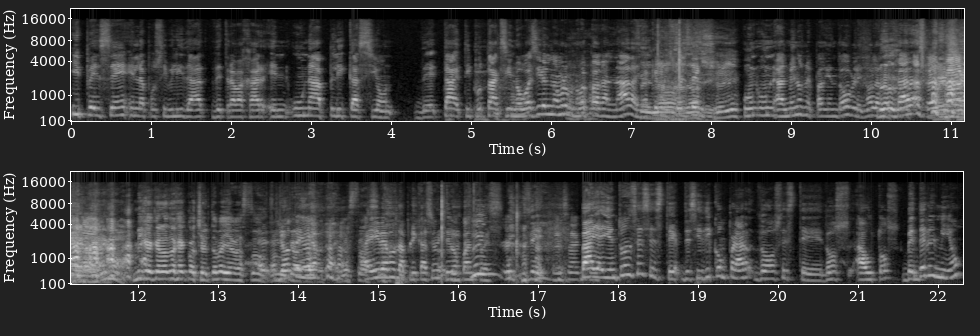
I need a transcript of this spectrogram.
y pensé en la posibilidad de trabajar en una aplicación de ta- tipo taxi. No voy a decir el nombre porque no me pagan nada. Ya Sí, que no, me suelten, sí. un, un- al menos me paguen doble, ¿no? Las No. dejadas. Pues. Mica, que no deje coche, ahorita me llevas tú. Eh, Yo te llevo- ahí vemos la aplicación y te digo cuánto es. Sí. Vaya, y entonces este decidí comprar dos este dos autos, vender el mío,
